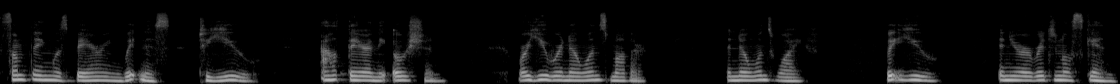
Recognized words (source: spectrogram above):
Something was bearing witness to you out there in the ocean where you were no one's mother and no one's wife, but you in your original skin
